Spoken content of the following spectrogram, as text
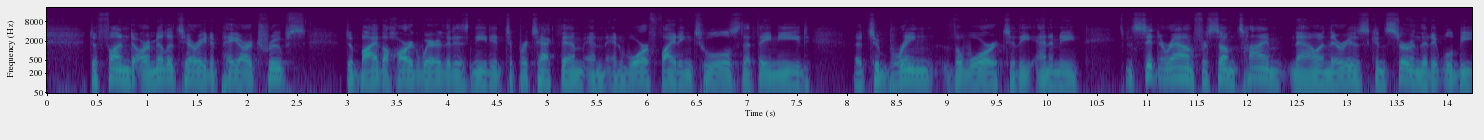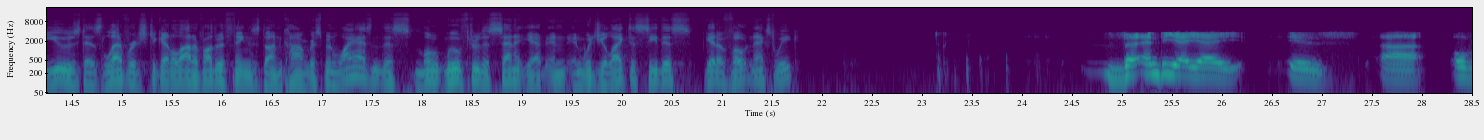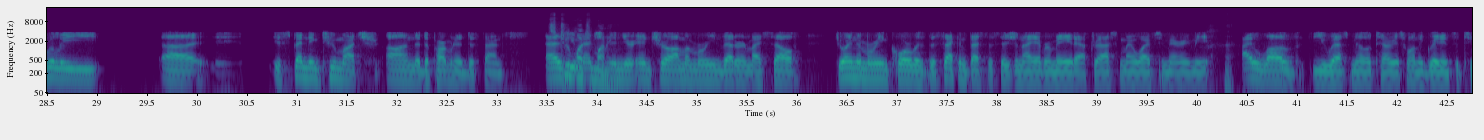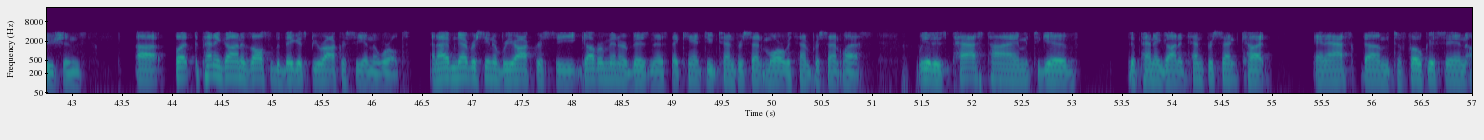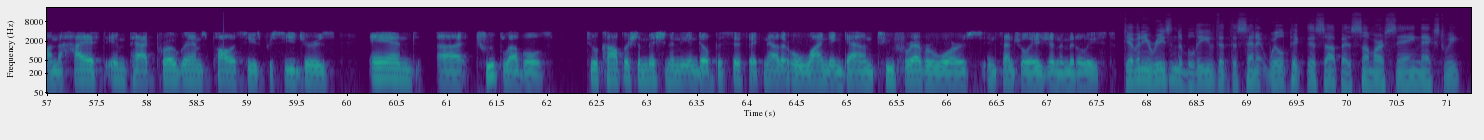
to fund our military, to pay our troops, to buy the hardware that is needed to protect them, and, and war fighting tools that they need uh, to bring the war to the enemy. It's been sitting around for some time now, and there is concern that it will be used as leverage to get a lot of other things done, Congressman. Why hasn't this mo- moved through the Senate yet? And, and would you like to see this get a vote next week? The NDAA is uh, overly uh, is spending too much on the Department of Defense. As you mentioned money. in your intro, I'm a Marine veteran myself joining the Marine Corps was the second best decision I ever made after asking my wife to marry me. I love the U.S. military; it's one of the great institutions. Uh, but the Pentagon is also the biggest bureaucracy in the world, and I've never seen a bureaucracy, government or business, that can't do 10% more with 10% less. It is past time to give the Pentagon a 10% cut and ask them to focus in on the highest impact programs, policies, procedures, and uh, troop levels to accomplish a mission in the Indo Pacific now that we're winding down two forever wars in Central Asia and the Middle East. Do you have any reason to believe that the Senate will pick this up, as some are saying, next week?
